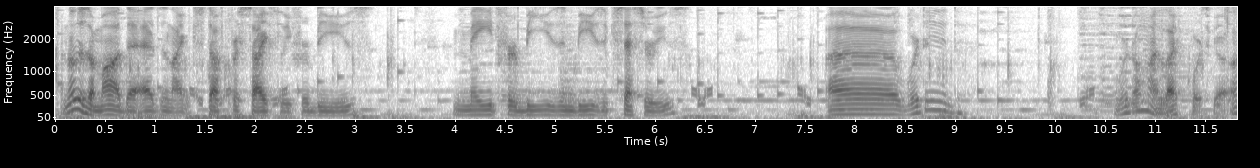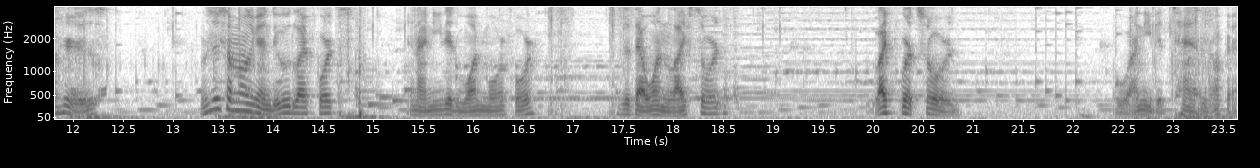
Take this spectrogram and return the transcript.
I know there's a mod that adds in like stuff precisely for bees. Made for bees and bees accessories. Uh, where did... Where'd all my life quartz go? Oh, here it is. Was there something I was gonna do with life quartz? And I needed one more for? Is it that one life sword? Life Quartz Sword. Oh, I needed 10. Okay.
